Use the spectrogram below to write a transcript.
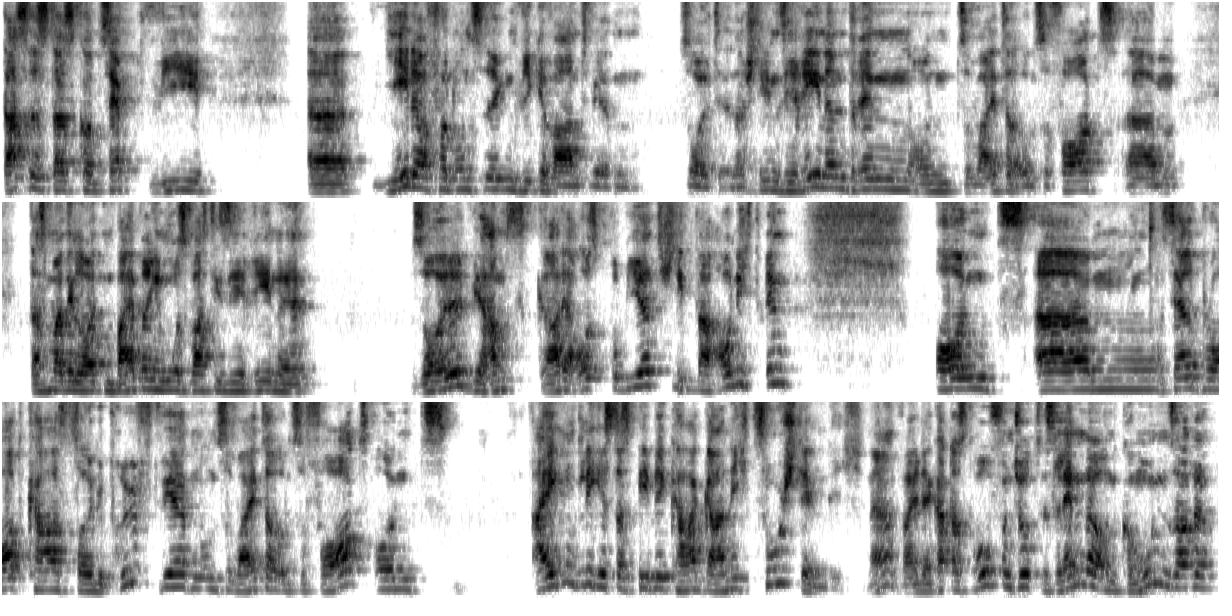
Das ist das Konzept, wie äh, jeder von uns irgendwie gewarnt werden sollte. Da stehen Sirenen drin und so weiter und so fort. Ähm, dass man den Leuten beibringen muss, was die Sirene soll. Wir haben es gerade ausprobiert, steht da auch nicht drin. Und ähm, Cell Broadcast soll geprüft werden und so weiter und so fort. Und eigentlich ist das BBK gar nicht zuständig, ne? weil der Katastrophenschutz ist Länder- und Kommunensache.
